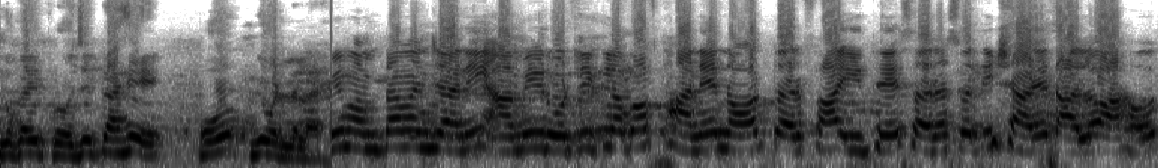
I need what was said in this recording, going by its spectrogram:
जो काही प्रोजेक्ट आहे हो निवडलेला आहे. मी ममता मंजानी. आम्ही Rotary club of Thane north तर्फा इथे सरस्वती शाळेत आलो आहोत.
